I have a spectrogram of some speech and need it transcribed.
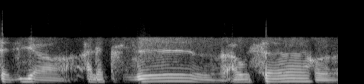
sa vie à, la Puisée, euh, à Auxerre, euh,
